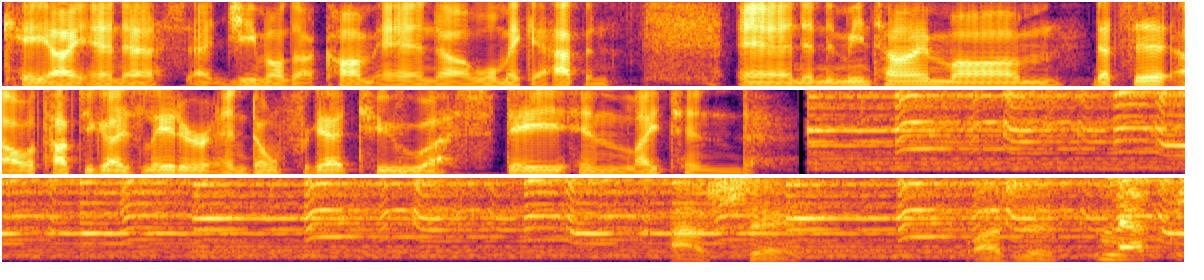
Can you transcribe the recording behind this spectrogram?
K-I-N-S at gmail.com and uh, we'll make it happen. And in the meantime, um, that's it. I will talk to you guys later and don't forget to uh, stay enlightened. I share. Watch this. Lefty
